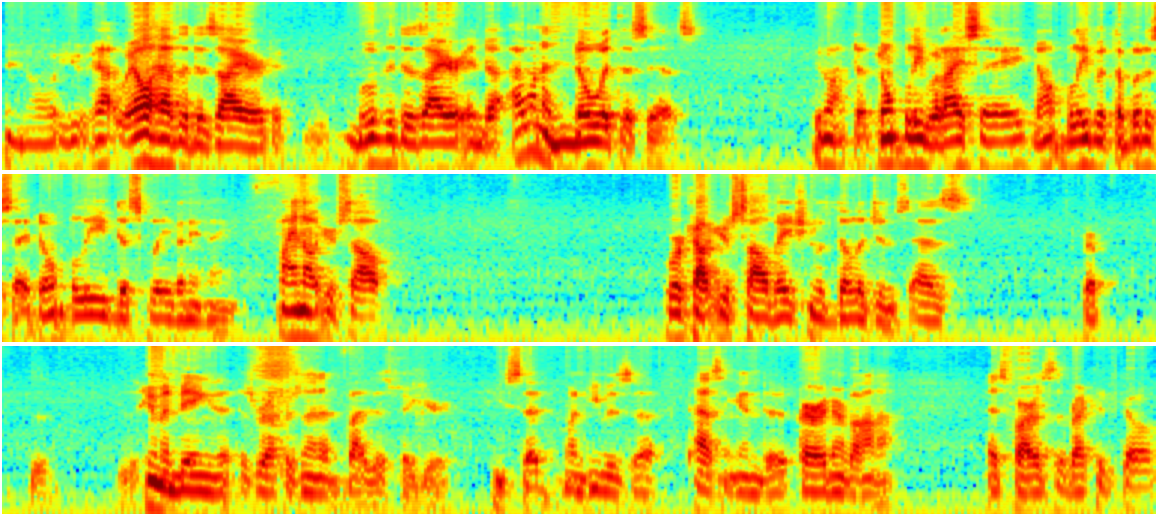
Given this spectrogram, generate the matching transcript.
You know, you ha- we all have the desire to move the desire into, I want to know what this is. You don't have to, don't believe what I say. Don't believe what the Buddha said. Don't believe, disbelieve anything. Find out yourself. Work out your salvation with diligence as rep- the human being that is represented by this figure. He said when he was uh, passing into paranirvana, as far as the records go.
